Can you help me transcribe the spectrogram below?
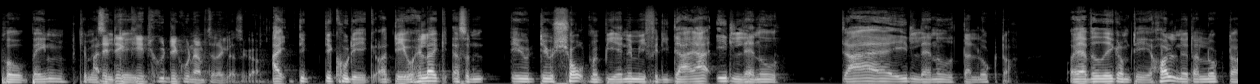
på banen, kan man Ej, sige. det, det, det, det, kunne- nærmest heller ikke lade sig gøre. Nej, det, det kunne det ikke. Og det er jo heller ikke, altså, det er jo, det er jo sjovt med Bienemy, fordi der er et eller andet, der er et eller andet, der lugter. Og jeg ved ikke, om det er holdene, der lugter,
